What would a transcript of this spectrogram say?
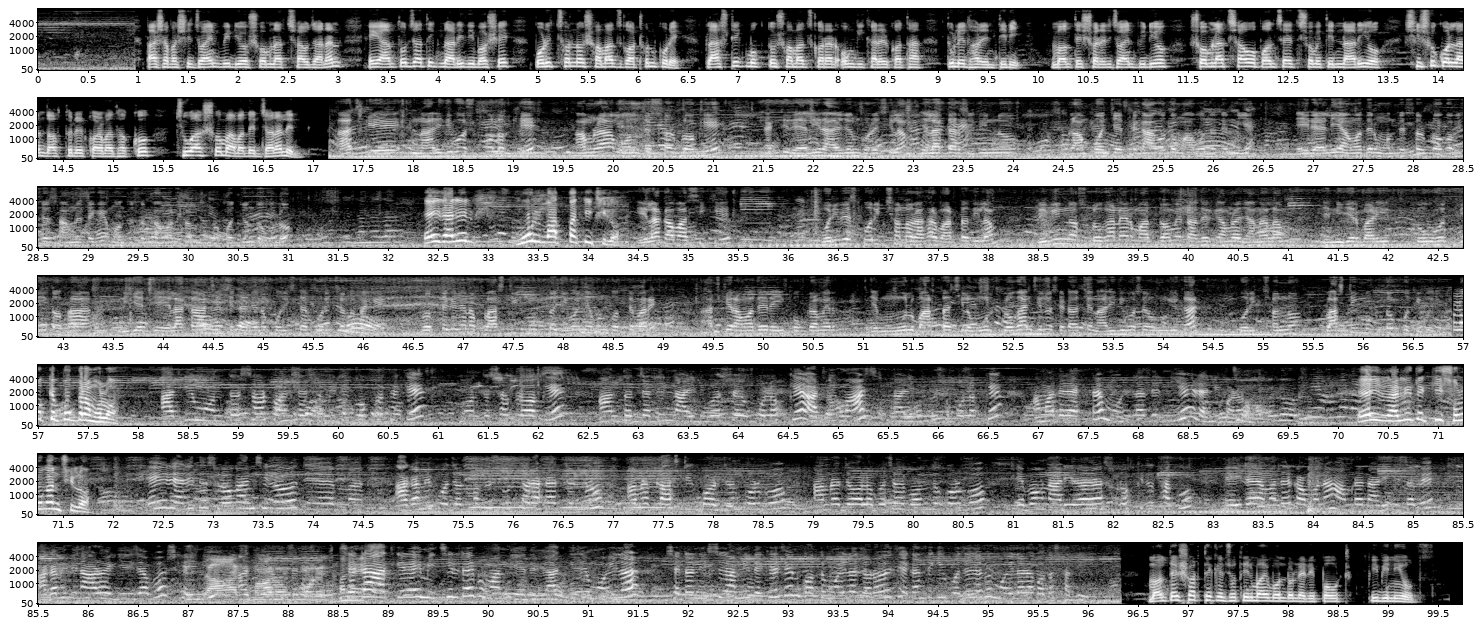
পাশাপাশি জয়েন্ট ভিডিও সোমনাথ সাউ জানান, এই আন্তর্জাতিক নারী দিবসে পরিচ্ছন্ন সমাজ গঠন করে প্লাস্টিক মুক্ত সমাজ করার অঙ্গীকারের কথা তুলে ধরেন তিনি। মন্তেশ্বরের জয়েন্ট ভিডিও সোমনাথ সাউ ও পঞ্চায়েত সমিতির নারী ও শিশু কল্যাণ দপ্তরের কর্মাধ্যক্ষ চুয়া সোম আমাদের জানালেন। আজকে নারী দিবস উপলক্ষে আমরা মন্তেশ্বর ব্লকে একটি র্যালির আয়োজন করেছিলাম। এলাকার বিভিন্ন গ্রাম পঞ্চায়েত থেকে আগত মা বোনেদের নিয়ে। এই র্যালি আমাদের মন্তেশ্বর ব্লক অফিসের সামনে থেকে মন্তেশ্বর কামারশাল পর্যন্ত হলো। এই র্যালির মূল বার্তা কি ছিল? এলাকাবাসীকে পরিবেশ পরিচ্ছন্ন রাখার বার্তা দিলাম। বিভিন্ন স্লোগানের মাধ্যমে তাদেরকে আমরা জানালাম যে নিজের বাড়ির চৌহদ্দি তথা নিজের যে এলাকা আছে সেটা যেন পরিষ্কার পরিচ্ছন্ন থাকে। প্রত্যেকে যেন প্লাস্টিক মুক্ত জীবনযাপন করতে পারে। আজকের আমাদের এই প্রোগ্রামের যে মূল বার্তা ছিল মূল স্লোগান ছিল সেটা হচ্ছে নারী দিবসের অঙ্গীকার পরিচ্ছন্ন প্লাস্টিক মুক্ত প্রতি পরিবার প্রোগ্রাম হলো। আজকে মন্তেশ্বর পঞ্চায়েত সমিতির পক্ষ থেকে মন্তেশ্বর ব্লকে আন্তর্জাতিক নারী দিবসের উপলক্ষে আটই মার্চ নারী দিবস উপলক্ষে আমাদের একটা মহিলাদের নিয়ে র্যালি করা এই র্যালিতে কি স্লোগান ছিল? র্যালিতে স্লোগান ছিল যে আগামী প্রজন্মকে সুস্থ রাখার জন্য আমরা প্লাস্টিক বর্জন করব আমরা জল অপচয় বন্ধ করব এবং নারীরা সুরক্ষিত থাকুক। এইটাই আমাদের কামনা আমরা নারী হিসাবে আগামী দিনে আরও এগিয়ে যাব সেই নিয়ে আজকে আমাদের সেটা আজকের এই মিছিলটাই প্রমাণ দিয়ে দেবে। আজকে যে মহিলা সেটা নিশ্চয়ই আপনি দেখেছেন কত মহিলা জড়ো হয়েছে এখান থেকেই বোঝা যাবে মহিলারা কত স্বাধীন। মন্তেশ্বর থেকে জ্যোতির্ময় মণ্ডলের report PB news.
